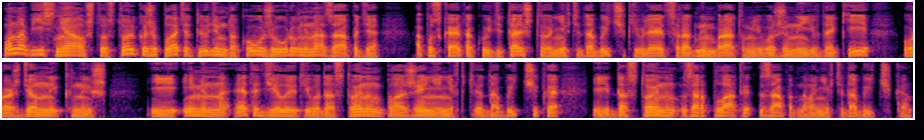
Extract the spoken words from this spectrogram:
Он объяснял, что столько же платят людям такого же уровня на Западе, опуская такую деталь, что нефтедобытчик является родным братом его жены Евдокии, урожденный Кныш, и именно это делает его достойным положения нефтедобытчика и достойным зарплаты западного нефтедобытчика.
